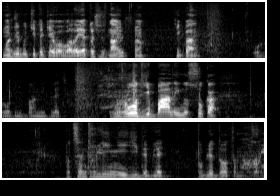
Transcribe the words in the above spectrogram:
Може бути і таке, Вова, але я точно знаю, що, типа, Урод єбаний, блядь. Урод єбаний, ну сука. По центру лінії їде, блядь, поблядота нахуй.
